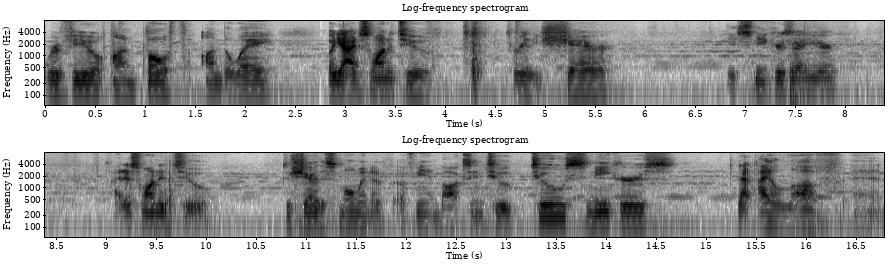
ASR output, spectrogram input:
review on both on the way. But yeah, I just wanted to to really share these sneakers right here. I just wanted to to share this moment of, of me unboxing two two sneakers that I love and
